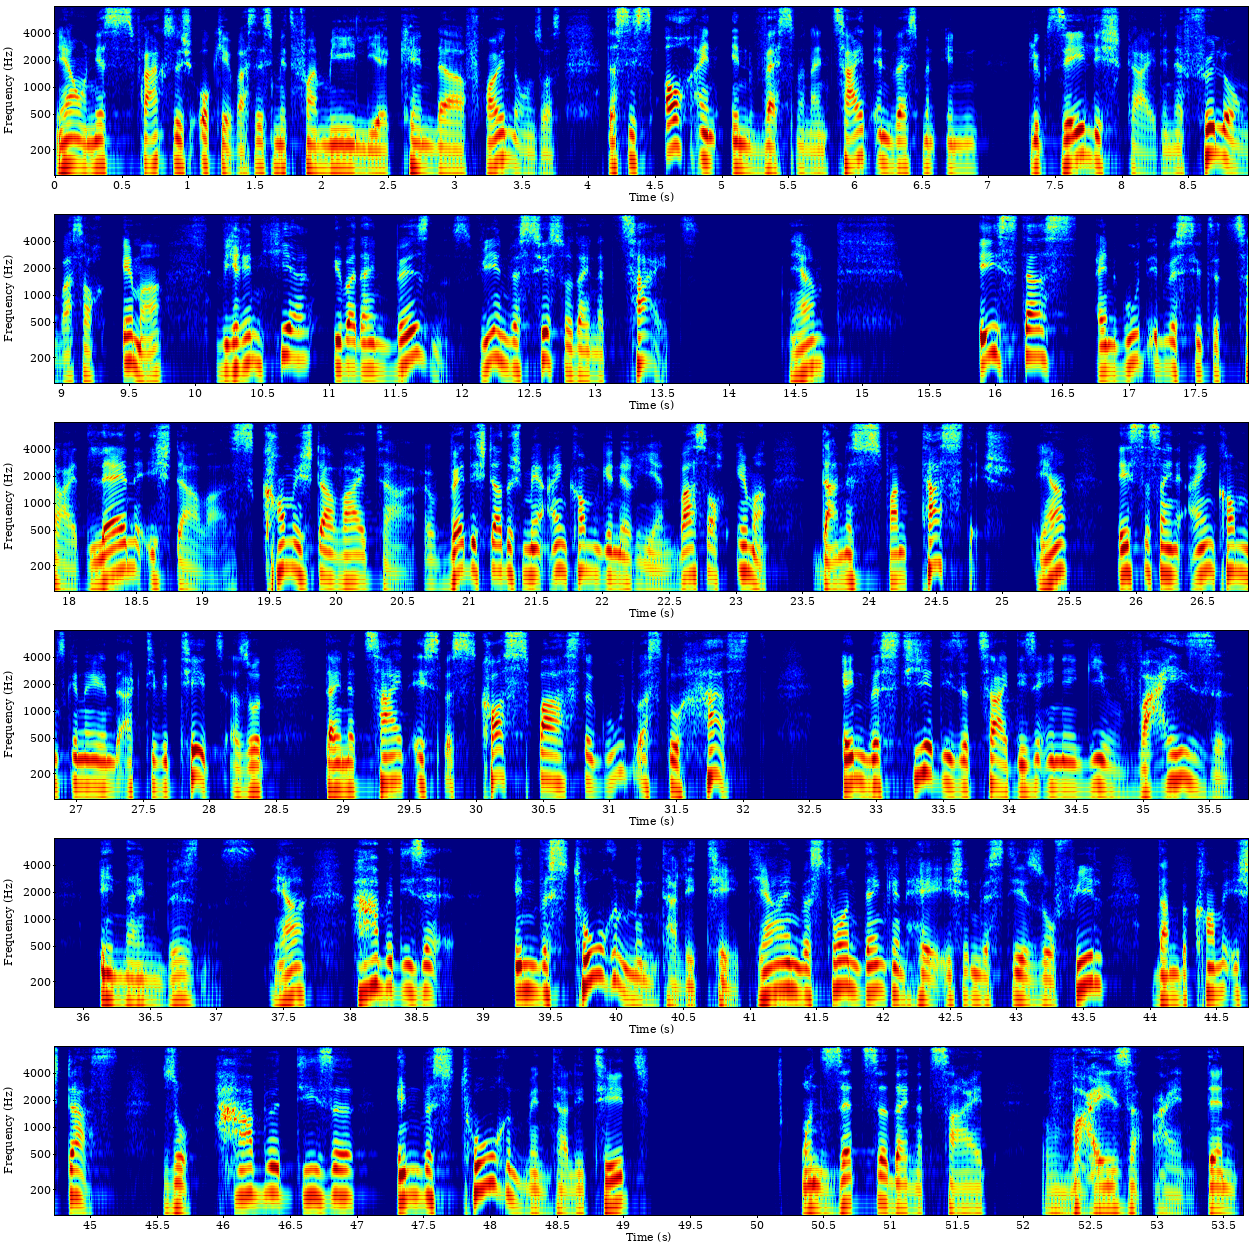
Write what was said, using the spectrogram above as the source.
Ja, und jetzt fragst du dich, okay, was ist mit Familie, Kinder, Freunde und sowas? Das ist auch ein Investment, ein Zeitinvestment in Glückseligkeit, in Erfüllung, was auch immer. Wir reden hier über dein Business. Wie investierst du deine Zeit? Ja. Ist das eine gut investierte Zeit? Lerne ich da was? Komme ich da weiter? Werde ich dadurch mehr Einkommen generieren? Was auch immer? Dann ist es fantastisch. Ja? Ist das eine einkommensgenerierende Aktivität? Also deine Zeit ist das kostbarste Gut, was du hast. Investier diese Zeit, diese Energie weise in dein Business. Ja? Habe diese Investorenmentalität. Ja, Investoren denken, hey, ich investiere so viel, dann bekomme ich das. So, habe diese Investorenmentalität und setze deine Zeit weise ein. Denn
